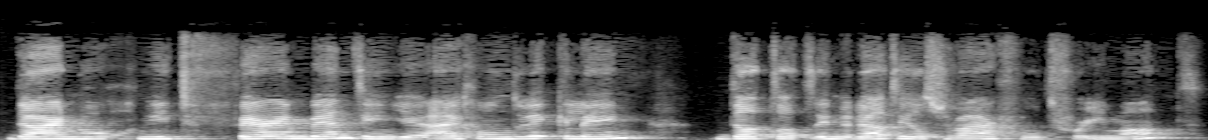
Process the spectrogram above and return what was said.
daar nog niet ver in bent in je eigen ontwikkeling, dat dat inderdaad heel zwaar voelt voor iemand.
